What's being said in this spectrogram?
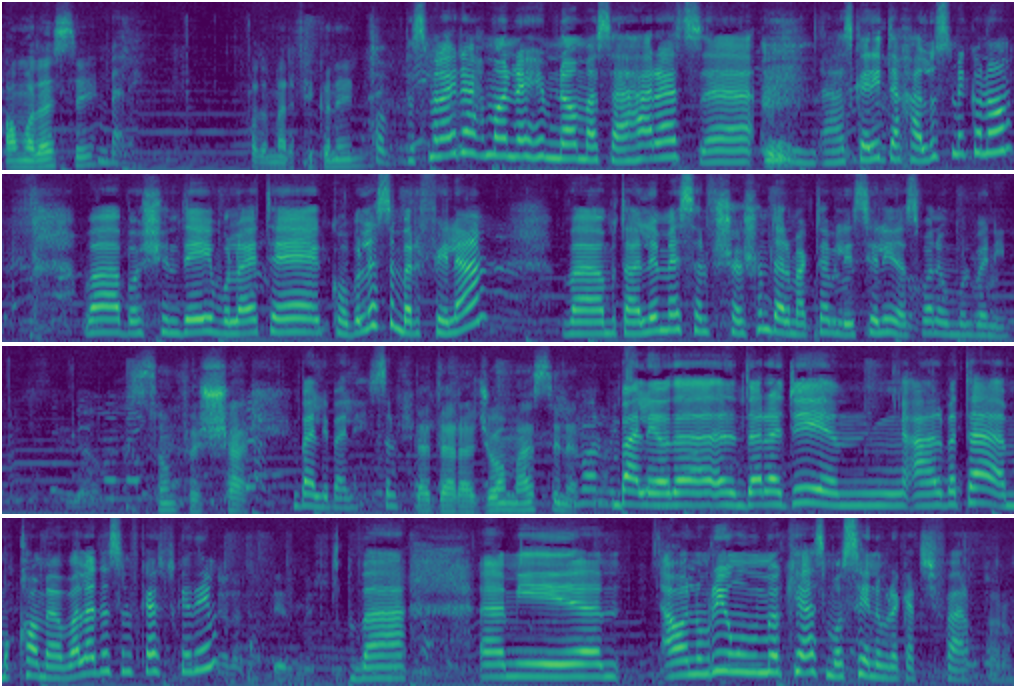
آماده هستی؟ بله. خود معرفی کنین. خب بسم الله الرحمن الرحیم. نام سهر است. عسکری تخلص می‌کنم و باشنده ولایت کابل هستم بر فعلا و متعلم صنف ششم در مکتب لیسیلی نسوان ام البنین صنف شش. بله بله صنف در درجه هم هستین؟ بله در درجه البته مقام اول در صنف کسب کردیم. و امی اول نمره عمومی که است ما سه نمره کتش فرق دارم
